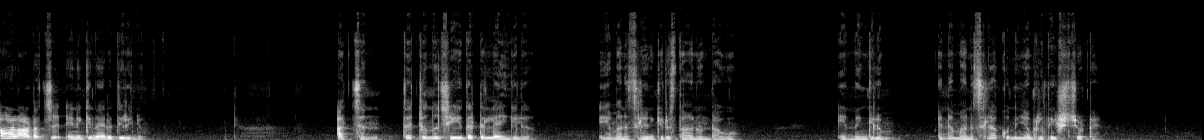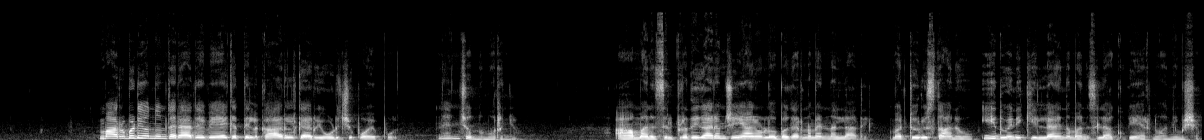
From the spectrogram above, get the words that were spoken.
ആൾ അടച്ച് എനിക്ക് നേരെ തിരിഞ്ഞു. അച്ഛൻ തെറ്റൊന്നും ചെയ്തിട്ടില്ലെങ്കിൽ ഈ മനസ്സിൽ എനിക്കൊരു സ്ഥാനം ഉണ്ടാവുമോ എന്നെങ്കിലും എന്നെ മനസ്സിലാക്കുമെന്ന് ഞാൻ പ്രതീക്ഷിച്ചോട്ടെ. മറുപടി ഒന്നും തരാതെ വേഗത്തിൽ കാറിൽ കയറി ഓടിച്ചു പോയപ്പോൾ നെഞ്ചൊന്നു മുറിഞ്ഞു. ആ മനസ്സിൽ പ്രതികാരം ചെയ്യാനുള്ള ഉപകരണം എന്നല്ലാതെ മറ്റൊരു സ്ഥാനവും ഈ ധ്വനിക്കില്ല എന്ന് മനസ്സിലാക്കുകയായിരുന്നു ആ നിമിഷം.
